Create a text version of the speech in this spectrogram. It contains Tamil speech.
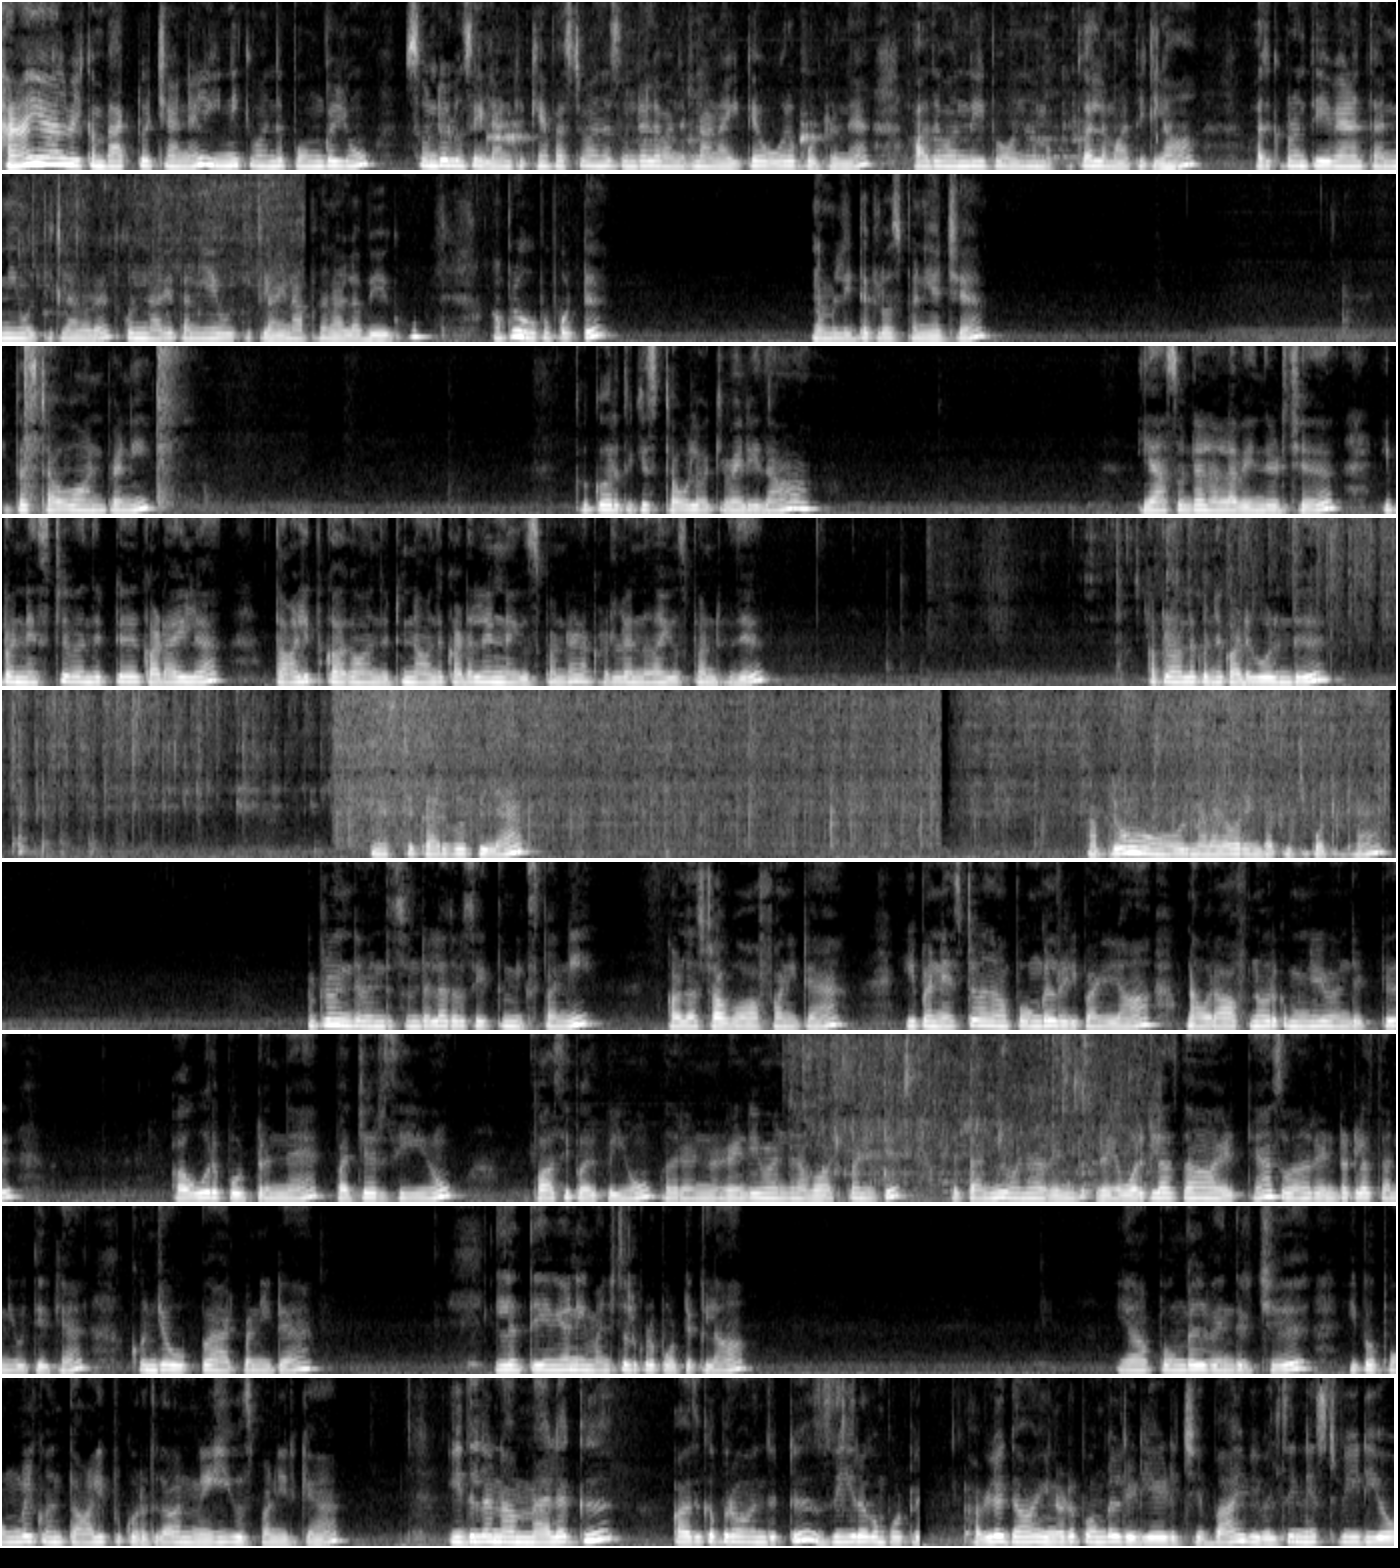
Hi all welcome back to channel இன்றைக்கி வந்து பொங்கலும் சுண்டலும் செய்யலான்னு இருக்கேன். ஃபஸ்ட்டு வந்து சுண்டலை வந்துட்டு நான் நைட்டே ஊற போட்டிருந்தேன். அதை வந்து இப்போ வந்து நம்ம குக்கரில் மாற்றிக்கலாம் அதுக்கப்புறம் தேவையான தண்ணி ஊற்றிக்கலாம் அதோட கொஞ்சம் நிறைய தண்ணியே ஊற்றிக்கலாம் ஏன்னா அப்போ தான் நல்லா வேகும். அப்புறம் உப்பு போட்டு நம்ம லிட்டை க்ளோஸ் பண்ணியாச்சு. இப்போ ஸ்டவ் ஆன் பண்ணி குக்கரத்துக்கு ஸ்டவ்வில் வைக்க வேண்டியதான் ஏன் சுண்டல் நல்லா வெந்துடுச்சு. இப்போ நெக்ஸ்ட்டு வந்துட்டு கடாயில் தாளிப்புக்காக வந்துட்டு நான் வந்து கடலை எண்ணெய் யூஸ் பண்ணுறேன் நான் கடலை எண்ணெய் தான் யூஸ் பண்ணுறது அப்புறம் அதில் கொஞ்சம் கடுகு உளுந்து. நெக்ஸ்ட்டு கருவேப்பிலை. அப்புறம் ஒரு மிளகா ஒரு ரெண்டாக பிச்சு போட்டுட்டேன். அப்புறம் இந்த வெந்த சுண்டல் அதோடு சேர்த்து மிக்ஸ் பண்ணி அவ்வளோ ஸ்டவ் ஆஃப் பண்ணிட்டேன். இப்போ நெக்ஸ்ட்டு வந்து நம்ம பொங்கல் ரெடி பண்ணலாம். நான் ஒரு ஆஃப் அன் ஹவருக்கு முன்னாடி வந்துட்டு ஊற போட்டிருந்தேன். பச்சரிசியும் பாசிப்பருப்பையும். அது ரெண்டு ரெண்டையும் வந்து நான் வாஷ் பண்ணிவிட்டு இந்த தண்ணி வந்து நான் ரெண்டு ஒரு கிளாஸ் தான் எடுத்தேன். ஸோ வந்து ரெண்டரை கிளாஸ் தண்ணி ஊற்றிருக்கேன் கொஞ்சம் உப்பு ஆட் பண்ணிட்டேன். இல்லை தேவையாக நீங்கள் மஞ்சள் கூட போட்டுக்கலாம். ஏன் பொங்கல் வெந்துருச்சு. இப்போ பொங்கலுக்கு வந்து தாளிப்பு கூறதுக்காக நெய் யூஸ் பண்ணியிருக்கேன் இதில் நான் மிளகு அதுக்கப்புறம் வந்துட்டு ஜீரகம் போட்டு அவ்வளோதான் என்னோடய பொங்கல் ரெடி ஆகிடுச்சு bye we will see next video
